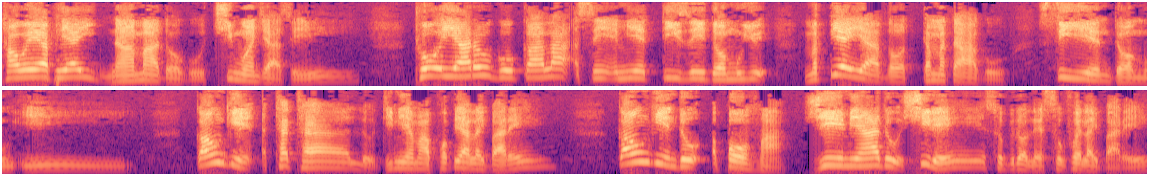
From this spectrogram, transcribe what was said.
ထာဝရဘုရား၏နာမတော်ကိုချီးမွမ်းကြစေ ထိုအရာတို့ကိုကာလအစဉ်အမြဲတည်စေတော်မူ၍မပြည့်ရသောဓမ္မတာကိုစီရင်တော်မူ၏ကောင်းကင်အထက်ထက်လို့ဒီနေရာမှာဖော်ပြလိုက်ပါတယ်ကောင်းကင်တို့အပေါ်မှာရေများတို့ရှိတယ်ဆိုပြီးတော့လည်းဆိုဖွဲ့လိုက်ပါတယ်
